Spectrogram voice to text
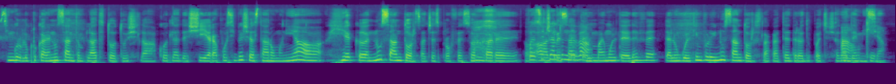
Singurul lucru care nu s-a întâmplat totuși la Codlea, deși era posibil și asta în România, e că nu s-a întors acest profesor ah, care a agresat undeva. mai multe eleve de-a lungul timpului, nu s-a întors la catedră după ce și-a dat ah, demisia. Okay.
